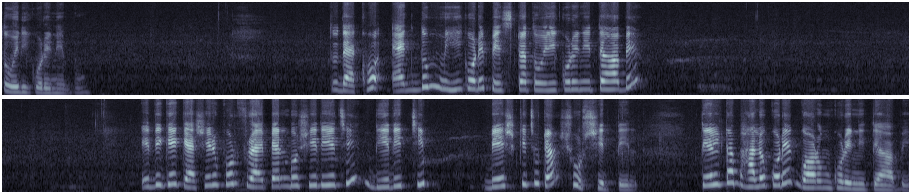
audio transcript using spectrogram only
তৈরি করে নেব। তো দেখো, একদম মিহি করে পেস্টটা তৈরি করে নিতে হবে। এদিকে গ্যাসের উপর ফ্রাই প্যান বসিয়ে দিয়েছি। দিয়ে দিচ্ছি বেশ কিছুটা সর্ষের তেল। তেলটা ভালো করে গরম করে নিতে হবে।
